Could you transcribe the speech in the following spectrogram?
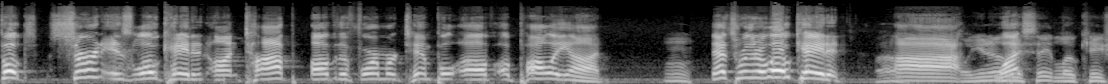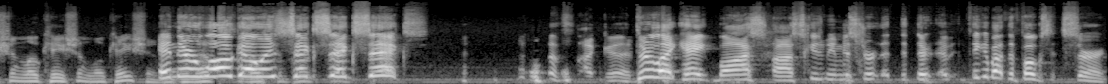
Folks, CERN is located on top of the former temple of Apollyon. Mm. That's where they're located. Wow. Ah, well, you know, what? they say location, location, location. and their logo is 666. That's not good. They're like, hey, boss, uh, excuse me, mister. Think about the folks at CERN.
